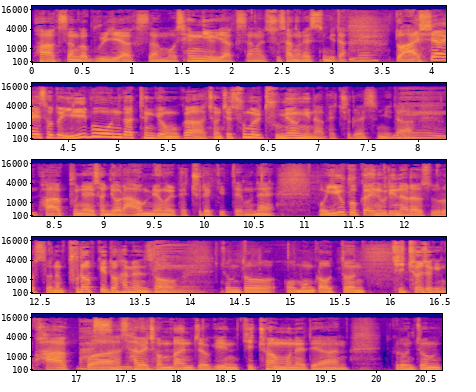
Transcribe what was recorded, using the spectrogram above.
화학상과 물리학상, 뭐 생리의학상을 수상을 했습니다. 네. 또 아시아에서도 일본 같은 경우가 전체 22명이나 배출을 했습니다. 네. 과학 분야에선 19명을 배출했기 때문에 뭐 이웃 국가인 우리나라로서는 부럽기도 하면서 네. 좀더 어, 뭔가 어떤 기초적인 과학과 맞습니다. 사회 전반적인 기초학문에 대한 그런 좀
